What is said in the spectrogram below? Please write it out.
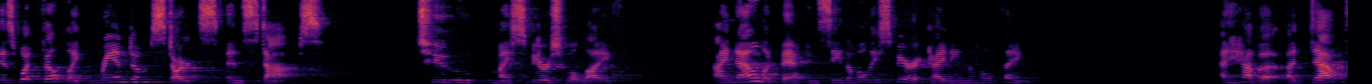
is what felt like random starts and stops to my spiritual life, I now look back and see the Holy Spirit guiding the whole thing. I have a, a depth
